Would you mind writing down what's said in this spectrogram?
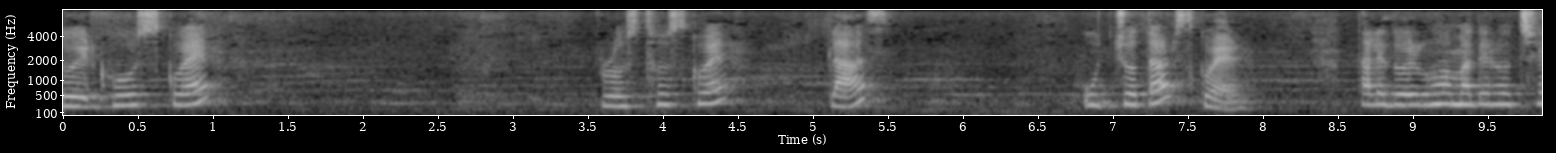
দৈর্ঘ্য স্কোয়ার প্রস্থ স্কোয়ার প্লাস উচ্চতার স্কোয়ার তাহলে দৈর্ঘ্য আমাদের হচ্ছে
